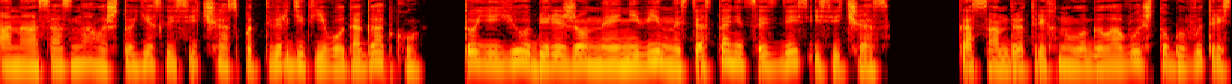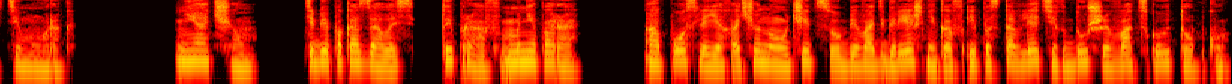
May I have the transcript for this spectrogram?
Она осознала, что если сейчас подтвердит его догадку, то ее береженная невинность останется здесь и сейчас. Кассандра тряхнула головой, чтобы вытрясти морок. «Ни о чем. Тебе показалось. Ты прав, мне пора. А после я хочу научиться убивать грешников и поставлять их души в адскую топку.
